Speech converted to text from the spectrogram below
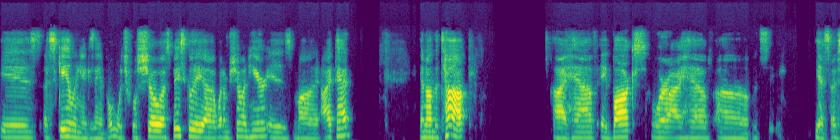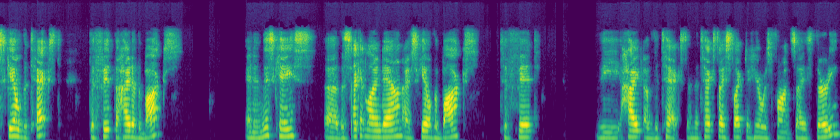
is a scaling example, which will show us basically uh, what I'm showing here is my iPad, and on the top I have a box where I have uh, let's see, yes, I've scaled the text to fit the height of the box, and in this case, uh, the second line down, I've scaled the box to fit the height of the text. And the text I selected here was font size 30.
